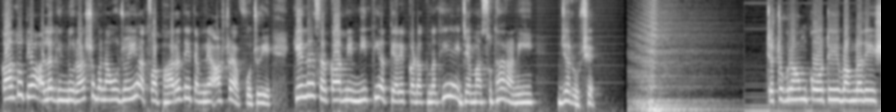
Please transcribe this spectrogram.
કાં તો ત્યાં અલગ હિન્દુ રાષ્ટ્ર બનાવવું જોઈએ અથવા ભારતે તેમને આશ્રય આપવો જોઈએ. કેન્દ્ર સરકારની નીતિ અત્યારે કડક નથી, જેમાં સુધારાની જરૂર છે. ચટ્ટોગ્રામ કોર્ટે બાંગ્લાદેશ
